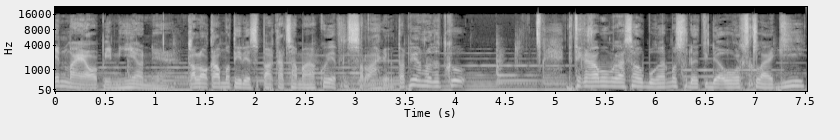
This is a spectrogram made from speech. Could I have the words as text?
in my opinion ya. Kalau kamu tidak sepakat sama aku ya terserah gitu. Tapi menurutku ketika kamu merasa hubunganmu sudah tidak works lagi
